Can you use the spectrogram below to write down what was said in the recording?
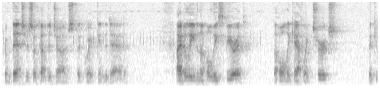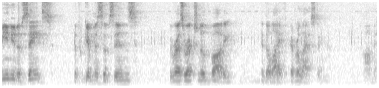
From thence you shall come to judge the quick and the dead. I believe in the Holy Spirit, the Holy Catholic Church, the communion of saints, the forgiveness of sins, the resurrection of the body, and the life everlasting. Amen.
